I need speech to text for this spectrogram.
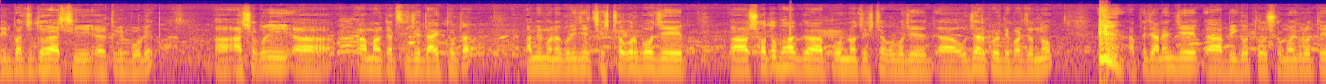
নির্বাচিত হয়ে আসছি ক্রিকেট বোর্ডে। আশা করি আমার কাছে যে দায়িত্বটা, আমি মনে করি যে চেষ্টা করব যে শতভাগ পূর্ণ চেষ্টা করব যে উজাড় করে দেবার জন্য। আপনি জানেন যে বিগত সময়গুলোতে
